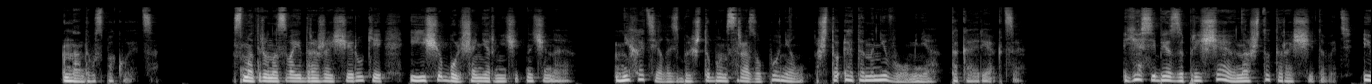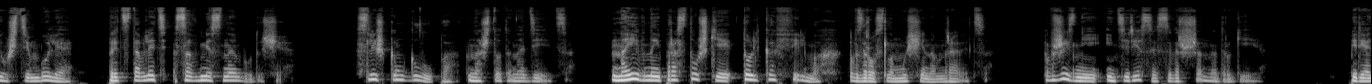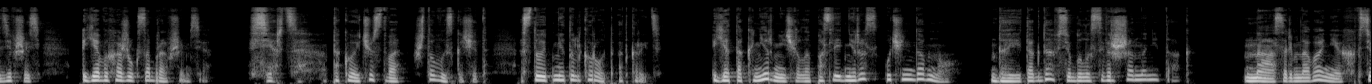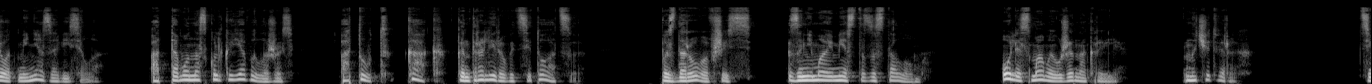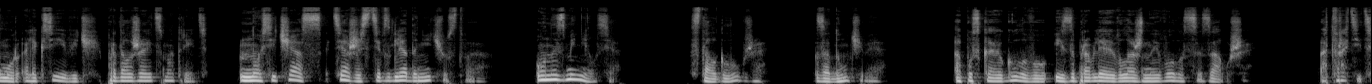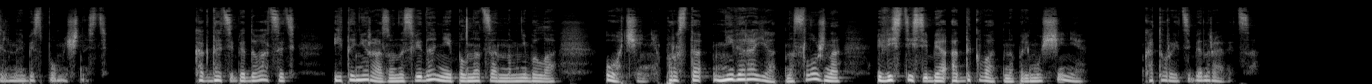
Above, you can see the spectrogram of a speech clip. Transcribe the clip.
Надо успокоиться. Смотрю на свои дрожащие руки и еще больше нервничать начинаю. Не хотелось бы, чтобы он сразу понял, что это на него у меня такая реакция. Я себе запрещаю на что-то рассчитывать, и уж тем более представлять совместное будущее. Слишком глупо на что-то надеяться. Наивные простушки только в фильмах взрослым мужчинам нравятся. В жизни интересы совершенно другие. Переодевшись, я выхожу к собравшимся. Сердце. Такое чувство, что выскочит. Стоит мне только рот открыть. Я так нервничала последний раз очень давно. Да и тогда все было совершенно не так. На соревнованиях все от меня зависело. От того, насколько я выложусь. А тут как контролировать ситуацию? Поздоровавшись, занимаю место за столом. Оля с мамой уже накрыли. На четверых. Тимур Алексеевич продолжает смотреть. Но сейчас тяжести взгляда не чувствую. Он изменился. Стал глубже, задумчивее. Опускаю голову и заправляю влажные волосы за уши. Отвратительная беспомощность. Когда тебе двадцать, и ты ни разу на свидании полноценном не была, очень, просто невероятно сложно вести себя адекватно при мужчине, который тебе нравится.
